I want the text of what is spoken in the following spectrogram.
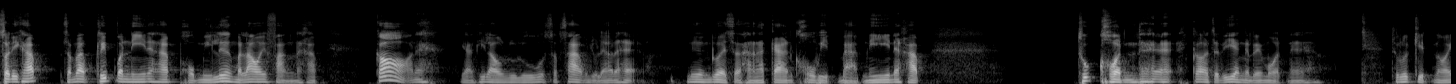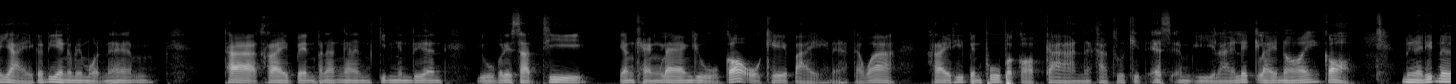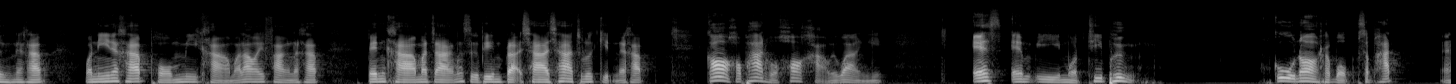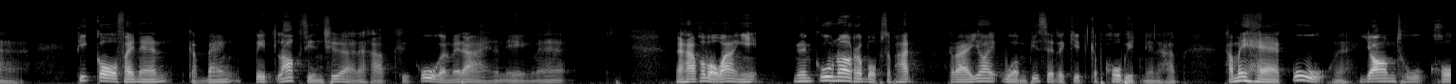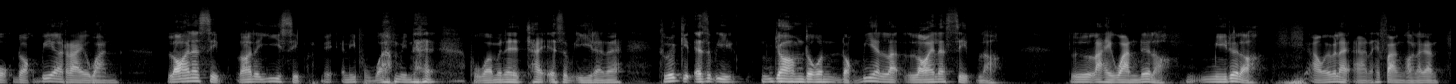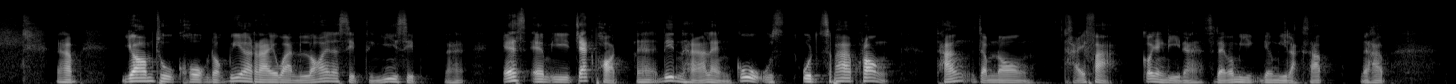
สวัสดีครับสำหรับคลิปวันนี้นะครับ ผมมีเรื่องมาเล่าให้ฟังนะครับ ก็นะอย่างที่เรารู้ๆทราบๆกันอยู่แล้วนะฮะเนื่องด้วยสถานการณ์โควิดแบบนี้นะครับ ทุกคนนะฮะก็จะเดี่ยงกันไปหมดนะธุรกิจน้อยใหญ่ก็เดี่ยงกันไปหมดนะฮะถ้าใครเป็นพนักงานกินเงินเดือน อยู่บริษัทที่ยังแข็งแรงอยู่ก็โอเคไปนะแต่ว่าใครที่เป็นผู้ประกอบการนะครับธุรกิจ SME รายเล็กรายน้อยก็เหนื่อยนิดนึงนะครับ วันนี้นะครับผมมีข่าวมาเล่าให้ฟังนะครับ เป็นข่าวมาจากหนังสือพิมพ์ประชาชาติธุรกิจนะครับ ก็เขาพาดหัวข้อข่าวไว้ว่าอย่างนี้ SME หมดที่พึ่ง กู้นอกระบบสะพัดอ่าพิโกไฟแนนซ์กับแบงก์ปิดล็อกสินเชื่อนะครับ คือกู้กันไม่ได้นั่นเองนะฮะนะครับเขาบอกว่าอย่างนี้เงินกู้นอกระบบสะพัดรายย่อยอ่วมพิเศรษฐกิจกับโควิดเนี่ยนะครับทำให้แห่กู้นะยอมถูกโขกดอกเบี้ยรายวัน ร้อยละสิบร้อยละยี่สิบนี่อันนี้ผมว่าไม่น่าผมว่าไม่น่าใช่ SME แล้วนะ ธุรกิจ SME ยอมโดนดอกเบี้ยละร้อยละสิบหรอรายวันด้วยหรอ มีด้วยหรอ เอาไม่เป็นไรอ่านให้ฟังก่อนแล้วกันนะครับ ยอมถูกโขกดอกเบี้ยรายวันร้อยละสิบถึงยี่สิบนะฮะ SME Jackpot นะฮะดิ้นหาแหล่งกู้อุดสภาพคล่อง ทั้งจำนองขายฝากก็ยังดีนะ แสดงว่ามียังมีหลักทรัพย์นะครับ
